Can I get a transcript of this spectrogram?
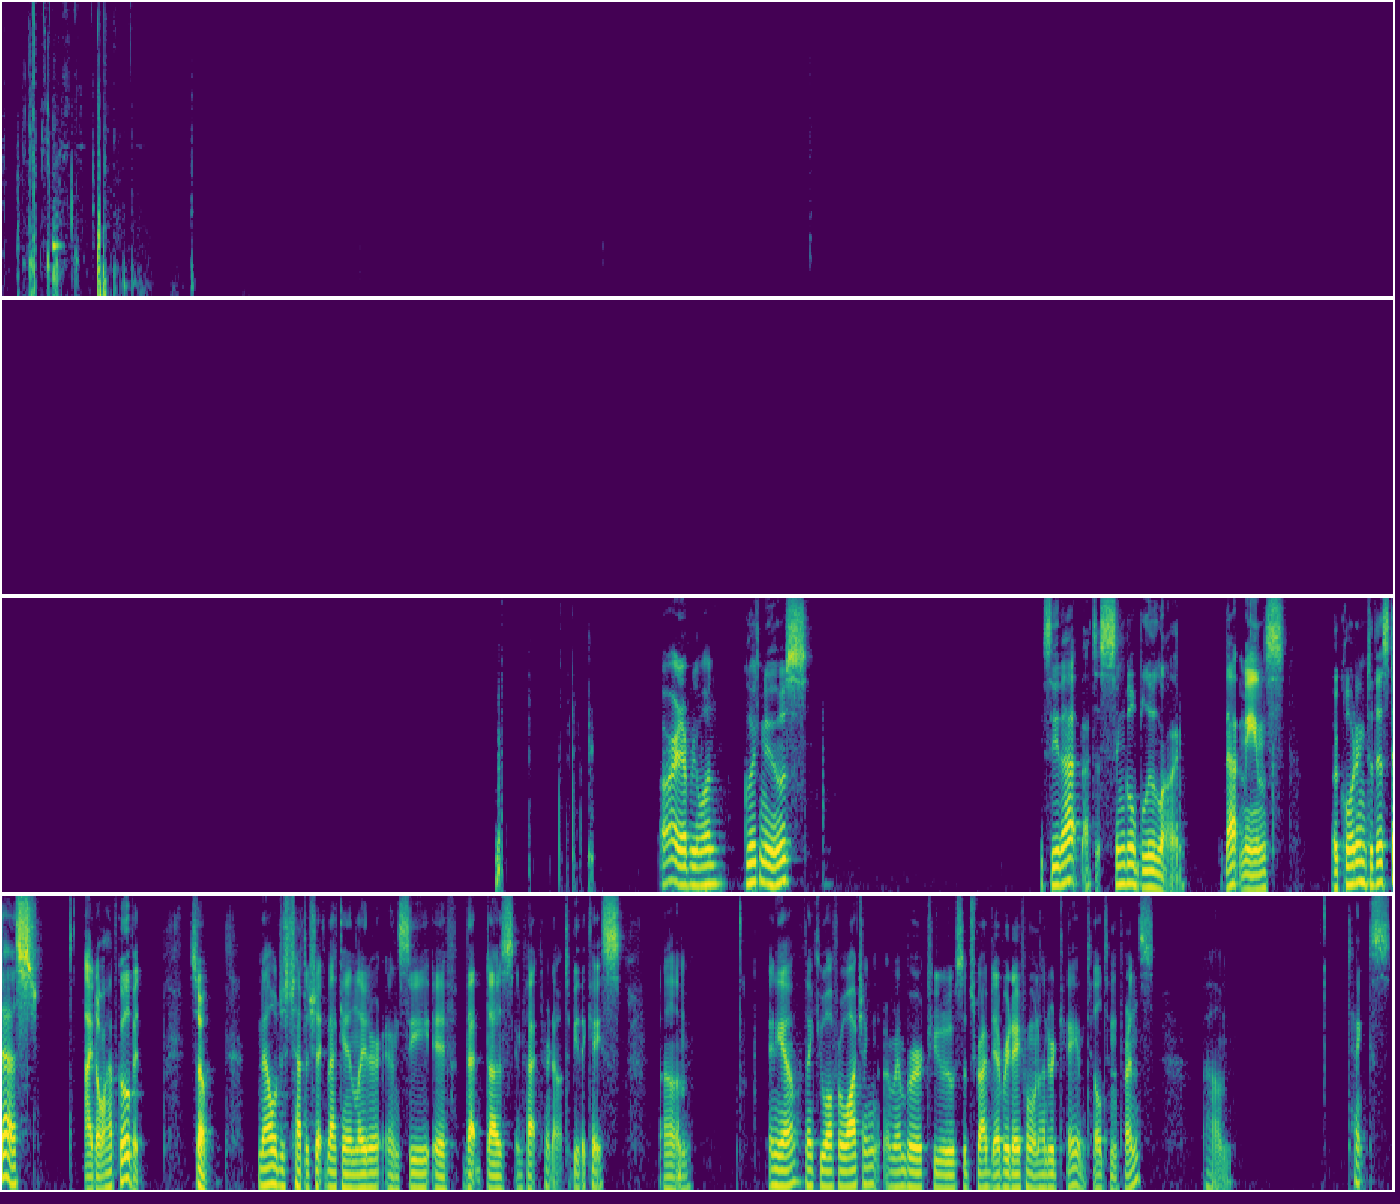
All right, everyone. Good news. You see that? That's a single blue line. That means, according to this test, I don't have COVID. So now we'll just have to check back in later and see if that does, in fact, turn out to be the case. Um, anyhow, thank you all for watching. Remember to subscribe to Everyday for 100K and tell 10 friends. Um, thanks.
